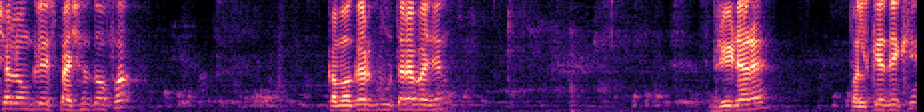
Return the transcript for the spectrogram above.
स्पेशल लोगों के लिए स्पेशल तोहफा? कमकर कबूतर है भजन। ब्रीडर है। पलके देखें।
